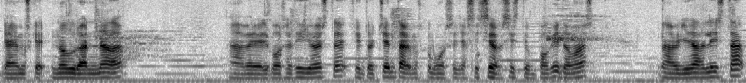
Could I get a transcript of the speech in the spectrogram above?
Ya vemos que no duran nada. A ver el bosecillo este, 180, vemos como sí se resiste un poquito más. Habilidad lista,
